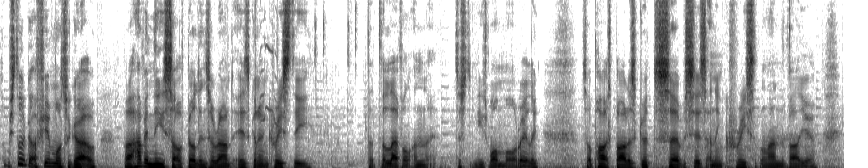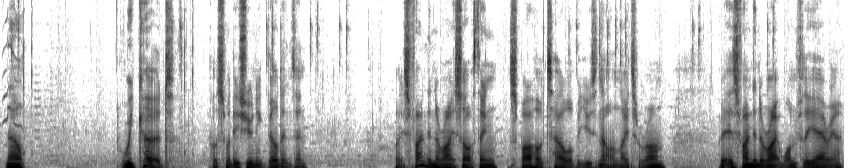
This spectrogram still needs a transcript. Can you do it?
So we've still got a few more to go, but having these sort of buildings around is going to increase the, the, the level, and uh, just needs one more really. So Parks Bar has good services and increased land value. Now, we could put some of these unique buildings in. But it's finding the right sort of thing. Spa Hotel, we'll be using that one later on. But it is finding the right one for the area.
